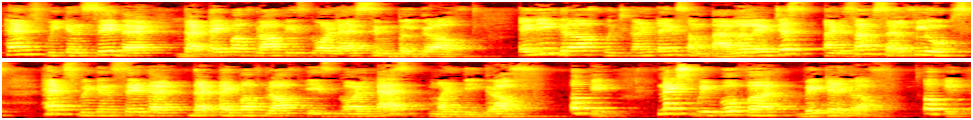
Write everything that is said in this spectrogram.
hence we can say that that type of graph is called as simple graph. Any graph which contains some parallel edges and some self loops, hence we can say that that type of graph is called as multi-graph. Okay. Next we go for weighted graph. Okay.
